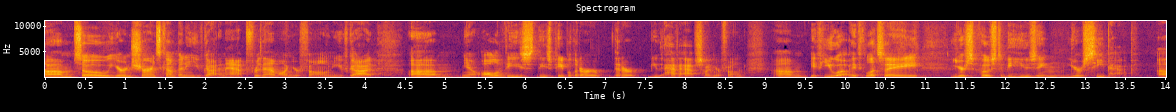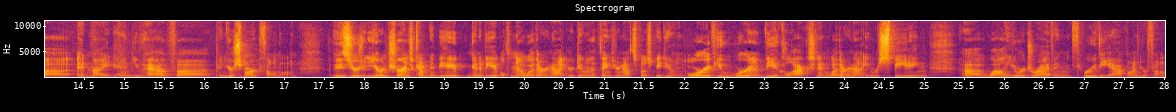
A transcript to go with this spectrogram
Um, so your insurance company you've got an app for them on your phone. You've got um, you know all of these these people that are that are you have apps on your phone. Um, if you if let's say you're supposed to be using your CPAP uh, at night and you have uh, and your smartphone on is your your insurance company be going to be able to know whether or not you're doing the things you're not supposed to be doing, or if you were in a vehicle accident, whether or not you were speeding uh, while you were driving through the app on your phone?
